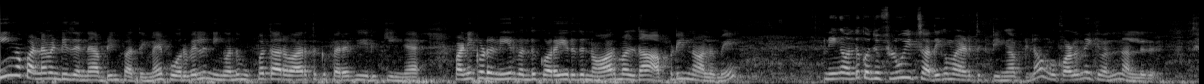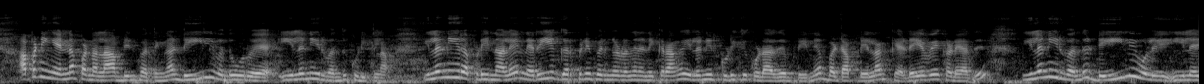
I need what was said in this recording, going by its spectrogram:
நீங்கள் பண்ண வேண்டியது என்ன அப்படின்னு பார்த்தீங்கன்னா இப்போ ஒருவேளை நீங்கள் வந்து முப்பத்தாறு வாரத்துக்கு பிறகு இருக்கீங்க பனிக்கூட நீர் வந்து குறையிறது நார்மல் தான் அப்படின்னாலுமே நீங்கள் வந்து கொஞ்சம் ஃப்ளூயிட்ஸ் அதிகமாக எடுத்துக்கிட்டீங்க அப்படின்னா உங்கள் குழந்தைக்கு வந்து நல்லது. அப்போ நீங்கள் என்ன பண்ணலாம் அப்படின்னு பார்த்தீங்கன்னா டெய்லி வந்து ஒரு இளநீர் வந்து குடிக்கலாம். இளநீர் அப்படின்னாலே நிறைய கர்ப்பிணி பெண்கள் வந்து நினைக்கிறாங்க இளநீர் குடிக்கக்கூடாது அப்படின்னு. பட் அப்படியெல்லாம் கிடையவே கிடையாது. இளநீர் வந்து டெய்லி ஒரு இள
